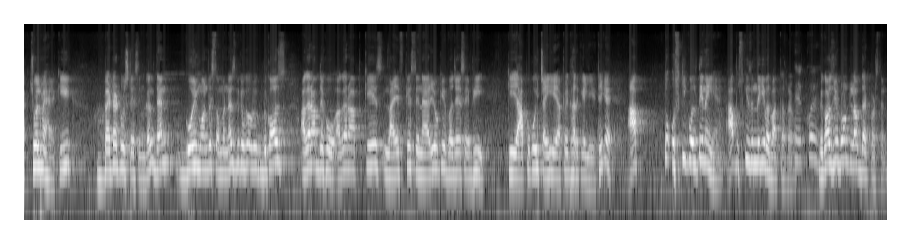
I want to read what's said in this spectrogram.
एक्चुअल में है कि better to stay single then going on with someone else because अगर आप देखो अगर आपके लाइफ के सिनेरियो की वजह से भी कि आपको कोई चाहिए आपके घर के लिए ठीक है? आप तो उसकी गलती नहीं है। आप उसकी ज़िंदगी बर्बाद कर रहे हो। Because you don't love that person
